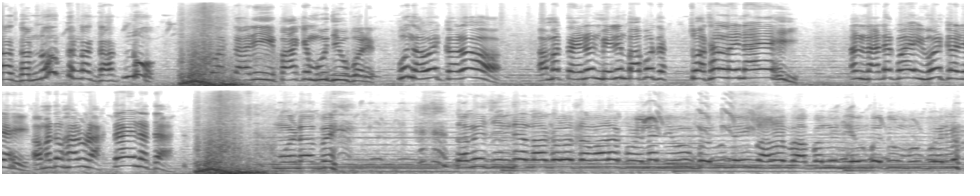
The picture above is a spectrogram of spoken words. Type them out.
ના ઘરનો કે ના ઘાટનો. તારી પાકે મૂદી ઉપર હું હવે કરો. આમાં ત્રણ મેલીને બાપો ચોથા લઈને આવ્યા હી. અને લાડકભાઈ ઈવન કર્યા હી. અમે તો સારું રાખતા નતા. મોડા ભાઈ તમે ચિંતા ના કરો તમારા કોઈને જેવું કરવું નહીં મારા બાપાનું જેવું બધું હું કર્યું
